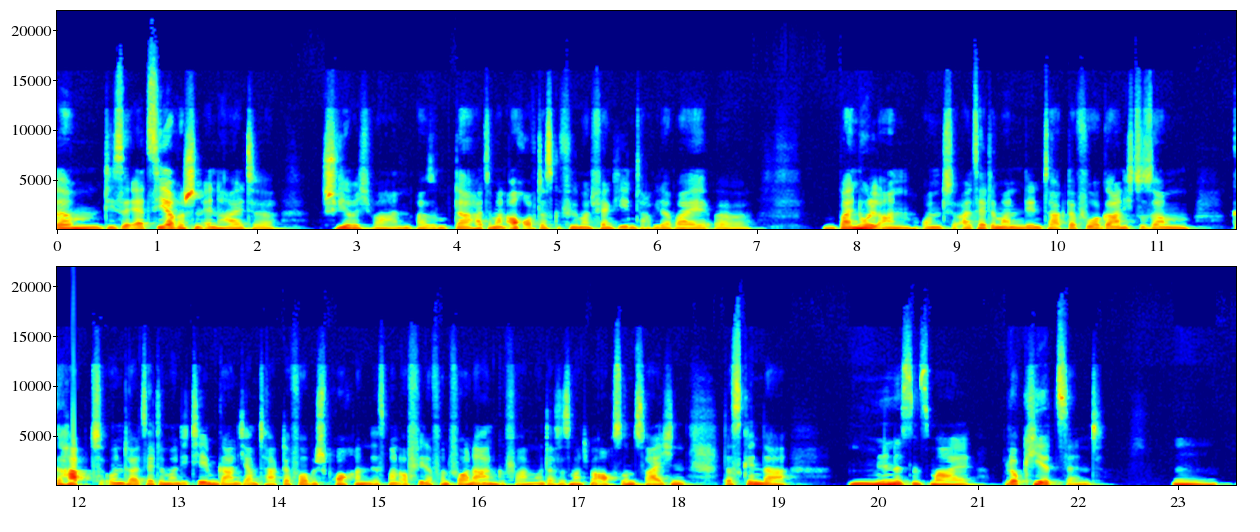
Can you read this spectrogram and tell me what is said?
ähm, diese erzieherischen Inhalte schwierig waren. Also da hatte man auch oft das Gefühl, man fängt jeden Tag wieder bei, äh, bei Null an. Und als hätte man den Tag davor gar nicht zusammen gehabt und als hätte man die Themen gar nicht am Tag davor besprochen, ist man oft wieder von vorne angefangen. Und das ist manchmal auch so ein Zeichen, dass Kinder mindestens mal blockiert sind. Mhm.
